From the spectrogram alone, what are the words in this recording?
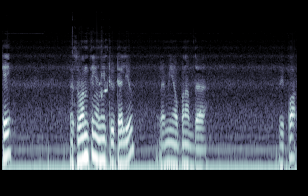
okay. There's one thing I need to tell you. Let me open up the report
